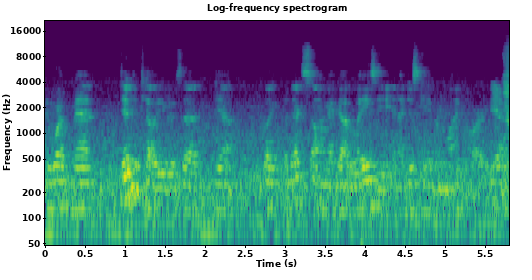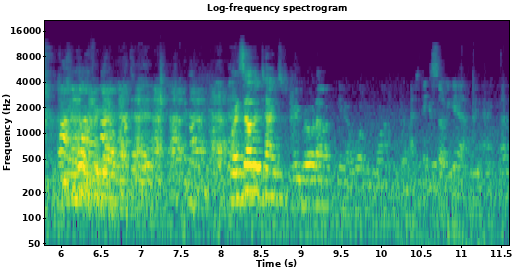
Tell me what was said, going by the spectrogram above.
And what Matt didn't tell you is that yeah, like the next song I got lazy and I just gave him my part. Yeah. I don't forget what to do. Whereas other times we wrote out you know what we wanted. from I think so. Yeah. I mean, I, I,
